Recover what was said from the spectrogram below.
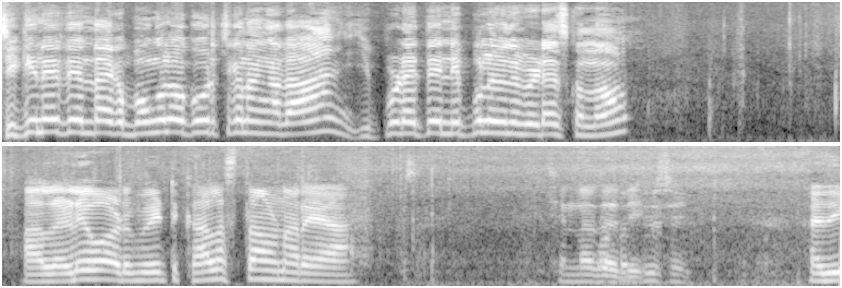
చికెన్ అయితే ఇందాక బొంగులో కూర్చుకున్నాం కదా ఇప్పుడైతే నిప్పుల మీద పెట్టేసుకుందాం ఆల్రెడీ వాడు పెట్టి కలుస్తా ఉన్నారయ్యా. చిన్నది అది. అది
